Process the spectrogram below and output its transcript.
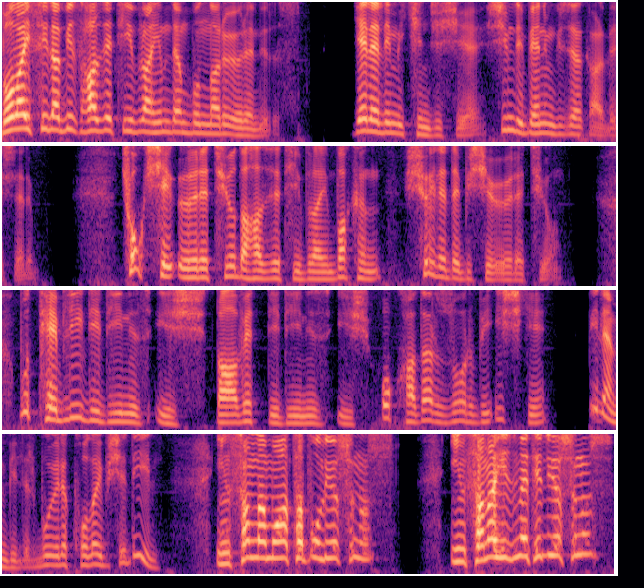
Dolayısıyla biz Hazreti İbrahim'den bunları öğreniriz. Gelelim ikinci şeye. Şimdi benim güzel kardeşlerim çok şey öğretiyor da Hazreti İbrahim bakın şöyle de bir şey öğretiyor. Bu tebliğ dediğiniz iş davet dediğiniz iş o kadar zor bir iş ki bilen bilir bu öyle kolay bir şey değil. İnsanla muhatap oluyorsunuz insana hizmet ediyorsunuz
